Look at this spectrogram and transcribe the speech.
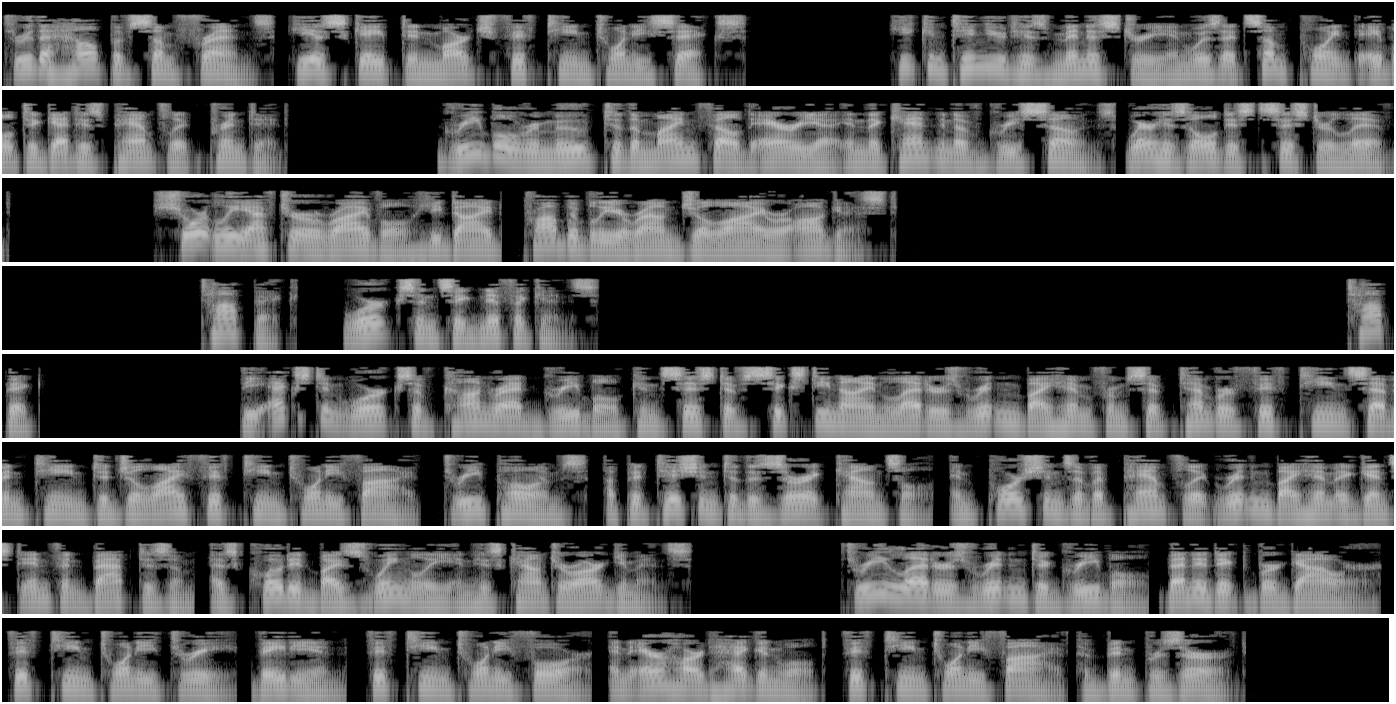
Through the help of some friends, he escaped in March 1526. He continued his ministry and was at some point able to get his pamphlet printed. Grebel removed to the Maienfeld area in the canton of Grisons where his oldest sister lived. Shortly after arrival he died, probably around July or August. Works and significance The extant works of Conrad Grebel consist of 69 letters written by him from September 1517 to July 1525, three poems, a petition to the Zurich Council, and portions of a pamphlet written by him against infant baptism, as quoted by Zwingli in his counterarguments. Three letters written to Grebel Benedict Burgauer, 1523, Vadian, 1524, and Erhard Hegenwald, 1525 have been preserved.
